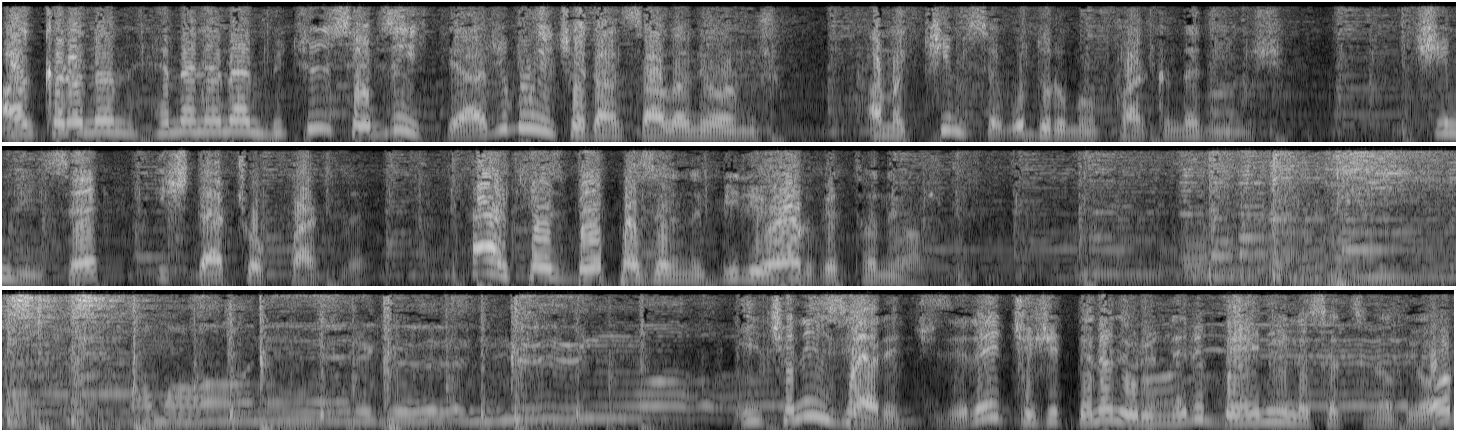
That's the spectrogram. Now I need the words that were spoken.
Ankara'nın hemen hemen bütün sebze ihtiyacı bu ilçeden sağlanıyormuş. Ama kimse bu durumun farkında değilmiş. Şimdi ise işler çok farklı. Herkes Beypazarı'nı biliyor ve tanıyor. İlçenin ziyaretçileri çeşitlenen ürünleri beğeniyle satın alıyor,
